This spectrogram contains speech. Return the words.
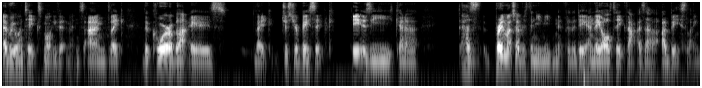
everyone takes multivitamins, and like the core of that is like just your basic A to Z kind of has pretty much everything you need in it for the day, and they all take that as a, a baseline.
